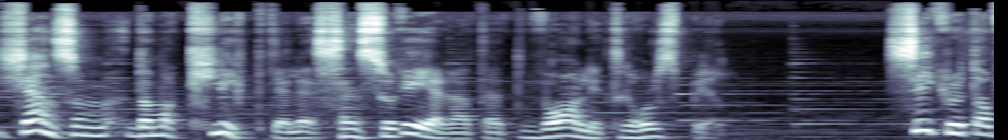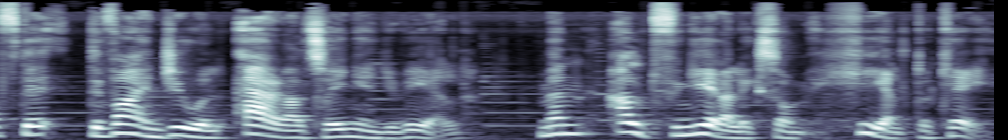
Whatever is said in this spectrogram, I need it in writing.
känns som de har klippt eller censurerat ett vanligt rollspel. Secret of the Divine Jewel är alltså ingen juvel, men allt fungerar liksom helt okej. Okay.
